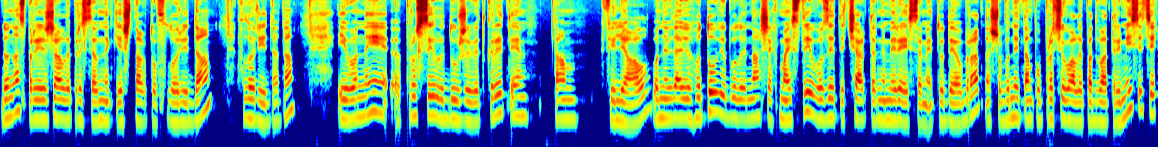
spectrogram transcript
до нас приїжджали представники штату Флорида, Флорида, да? і вони е, просили дуже відкрити там філіал. Вони навіть готові були наших майстрів возити чартерними рейсами туди-обратно, щоб вони там попрацювали по 2-3 місяці.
